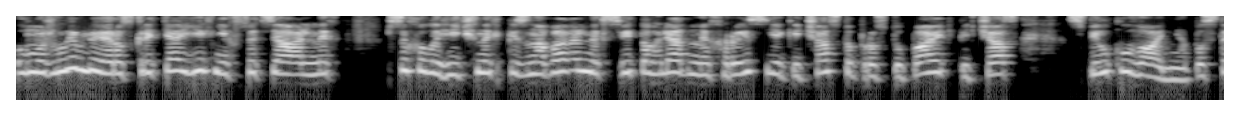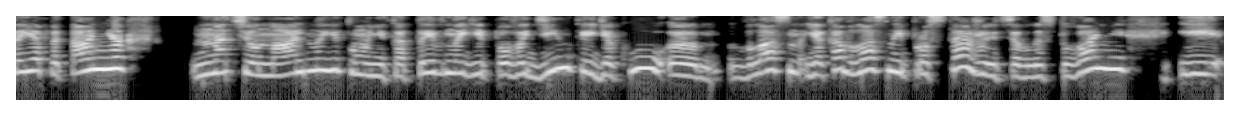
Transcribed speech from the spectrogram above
уможливлює розкриття їхніх соціальних, психологічних, пізнавальних, світоглядних рис, які часто проступають під час спілкування. Постає питання. Національної комунікативної поведінки, яку е, власне, яка власне і простежується в листуванні, і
